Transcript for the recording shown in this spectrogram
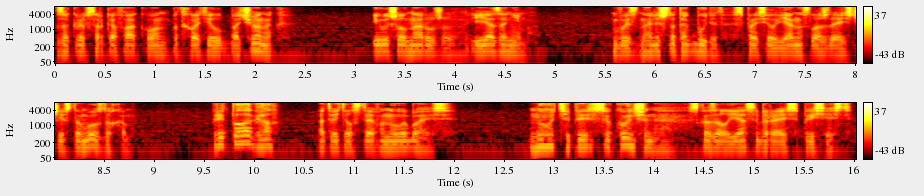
Закрыв саркофаг, он подхватил бочонок – и вышел наружу, и я за ним. «Вы знали, что так будет?» – спросил я, наслаждаясь чистым воздухом. «Предполагал», – ответил Стефан, улыбаясь. «Ну, теперь все кончено», – сказал я, собираясь присесть.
